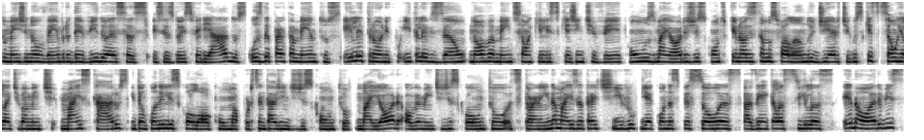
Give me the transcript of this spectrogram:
No mês de novembro, devido a essas, esses dois feriados, os departamentos eletrônico e televisão novamente são aqueles que a gente vê com os maiores descontos, porque nós estamos falando de artigos que são relativamente mais caros. Então, quando eles colocam uma porcentagem de desconto maior, obviamente o desconto se torna ainda mais atrativo e é quando as pessoas fazem aquelas filas enormes,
